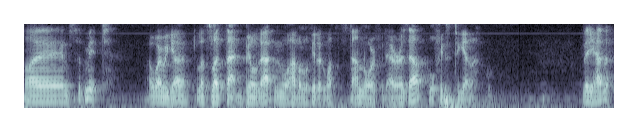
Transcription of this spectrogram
And submit. Away we go. Let's let that build out and we'll have a look at it once it's done or if it errors out, we'll fix it together. There you have it.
